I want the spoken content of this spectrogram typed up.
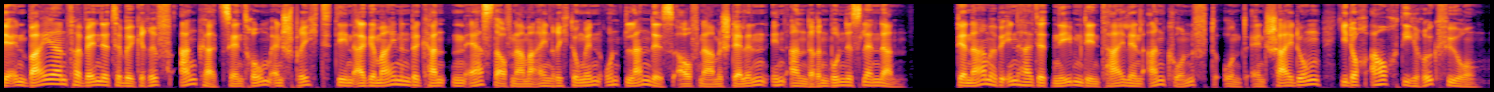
Der in Bayern verwendete Begriff Ankerzentrum entspricht den allgemeinen bekannten Erstaufnahmeeinrichtungen und Landesaufnahmestellen in anderen Bundesländern. Der Name beinhaltet neben den Teilen Ankunft und Entscheidung jedoch auch die Rückführung.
